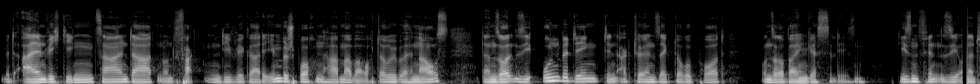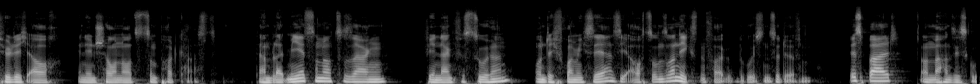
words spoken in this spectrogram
mit allen wichtigen Zahlen, Daten und Fakten, die wir gerade eben besprochen haben, aber auch darüber hinaus, dann sollten Sie unbedingt den aktuellen Sektorreport unserer beiden Gäste lesen. Diesen finden Sie natürlich auch in den Show Notes zum Podcast. Dann bleibt mir jetzt nur noch zu sagen, vielen Dank fürs Zuhören und ich freue mich sehr, Sie auch zu unserer nächsten Folge begrüßen zu dürfen. Bis bald und machen Sie es gut.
